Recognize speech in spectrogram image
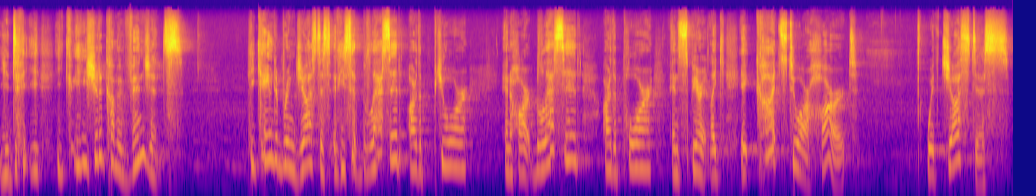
you, you, he should have come in vengeance. He came to bring justice, and he said, Blessed are the pure in heart. Blessed are the poor in spirit. Like, it cuts to our heart with justice,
